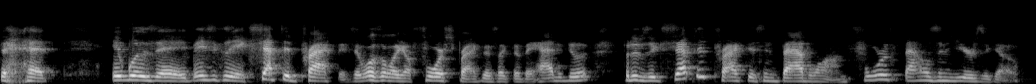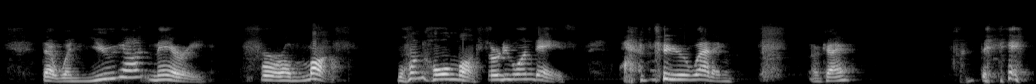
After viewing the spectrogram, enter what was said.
that it was a basically accepted practice. It wasn't like a forced practice, like that they had to do it, but it was accepted practice in Babylon 4,000 years ago that when you got married for a month, one whole month, 31 days after your wedding, okay, they,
